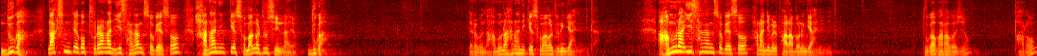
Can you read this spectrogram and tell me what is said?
누가 낙심되고 불안한 이 상황 속에서 하나님께 소망을 둘 수 있나요? 누가? 여러분 아무나 하나님께 소망을 두는 게 아닙니다. 아무나 이 상황 속에서 하나님을 바라보는 게 아닙니다. 누가 바라보죠? 바로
